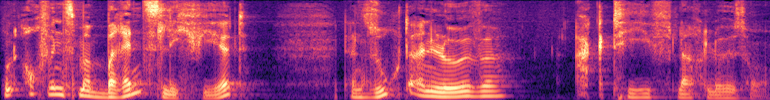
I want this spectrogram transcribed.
Und auch wenn es mal brenzlig wird, dann sucht ein Löwe aktiv nach Lösungen.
